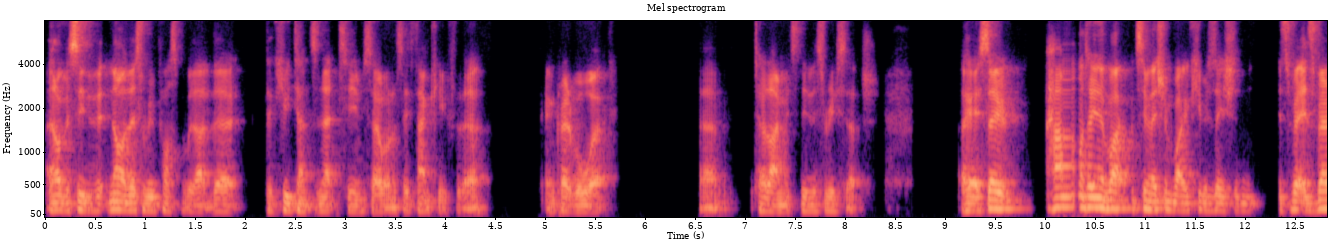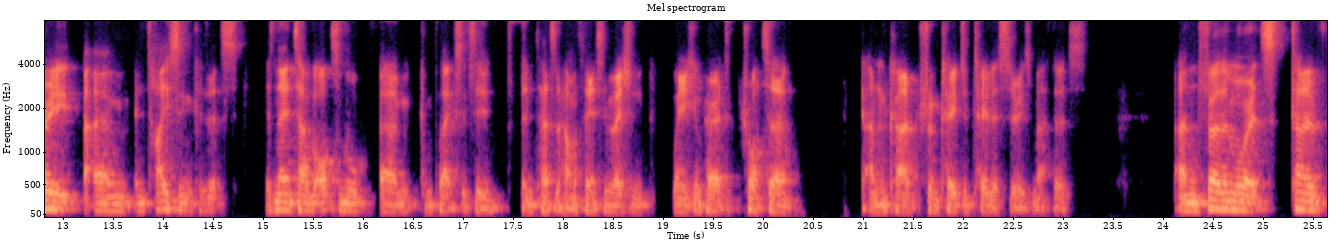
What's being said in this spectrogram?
And obviously none of this would be possible without the, the cuTensorNet team. So I want to say thank you for their incredible work um, to allow me to do this research. Okay, so Hamiltonian simulation by qubitization is it's very um, enticing because it's it's known to have optimal um, complexity in terms of Hamiltonian simulation when you compare it to Trotter and kind of truncated Taylor series methods. And furthermore, it's kind of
